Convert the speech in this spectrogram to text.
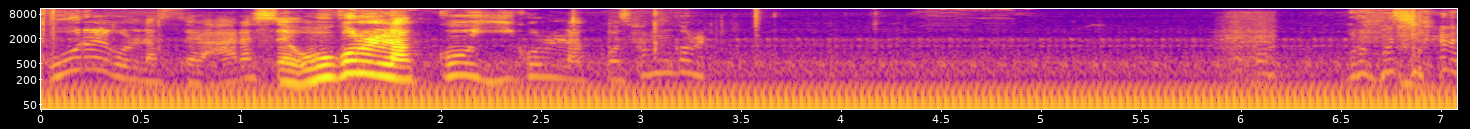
5를 골랐어요 알았어요 5 골랐고 2 골랐고 3 골... 물어보시래요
